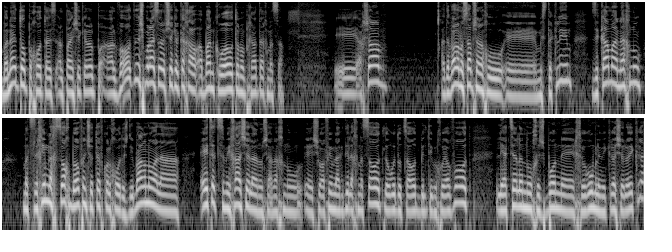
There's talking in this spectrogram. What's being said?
בנטו, פחות 2,000 שקל הלוואות, זה 18,000 שקל, ככה הבנק רואה אותנו מבחינת ההכנסה. אה, עכשיו, הדבר הנוסף שאנחנו אה, מסתכלים, זה כמה אנחנו מצליחים לחסוך באופן שוטף כל חודש. דיברנו על עץ הצמיחה שלנו, שאנחנו אה, שואפים להגדיל הכנסות, להוריד הוצאות בלתי מחויבות, לייצר לנו חשבון אה, חירום למקרה שלא יקרה,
